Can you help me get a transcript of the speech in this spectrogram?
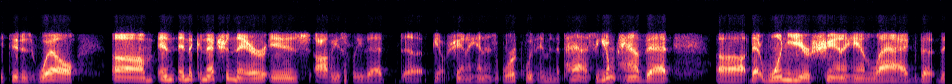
it did as well. Um, and and the connection there is obviously that uh, you know Shanahan has worked with him in the past, so you don't have that. Uh, that one year Shanahan lag, the the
